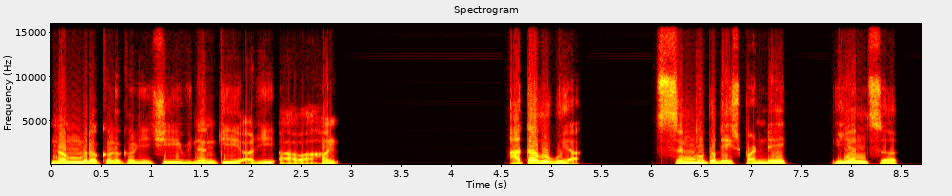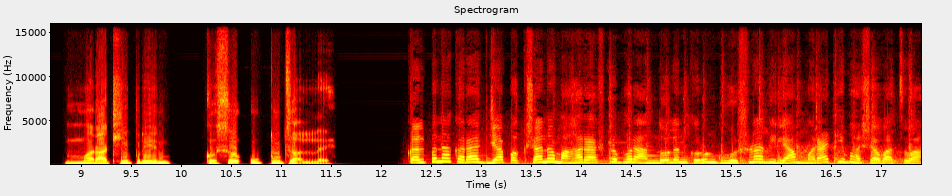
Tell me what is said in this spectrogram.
नम्र कळकळीची विनंती आणि आवाहन. आता बघूया. संदीप देशपांडे यांचं मराठी प्रेम कसं उतू चाललंय? कल्पना करा ज्या पक्षानं महाराष्ट्रभर आंदोलन करून घोषणा दिल्या मराठी भाषा वाचवा.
